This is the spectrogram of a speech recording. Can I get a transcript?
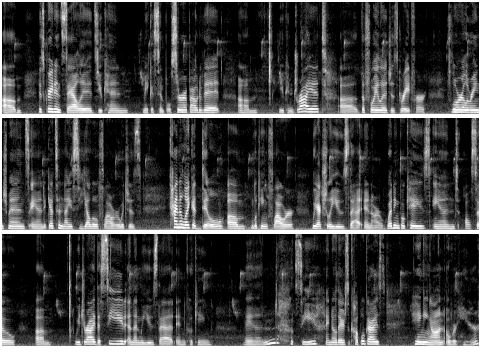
Um, it's great in salads. You can make a simple syrup out of it. Um, you can dry it. Uh, the foliage is great for floral arrangements and it gets a nice yellow flower which is kind of like a dill um, looking flower. We actually use that in our wedding bouquets and also um, we dry the seed and then we use that in cooking. And let's see, I know there's a couple guys hanging on over here.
